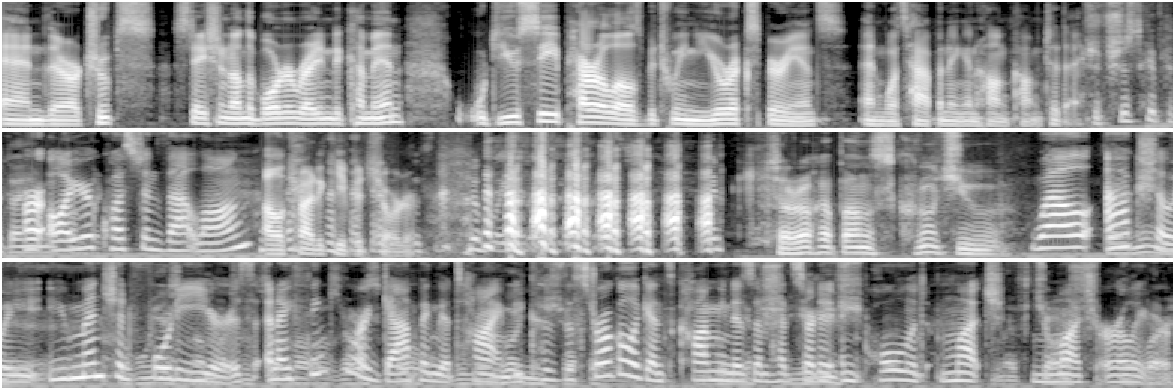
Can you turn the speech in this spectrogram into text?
and there are troops stationed on the border ready to come in. Do you see parallels between your experience and what's happening in Hong Kong today? Are all your questions that long? I'll try to keep it shorter. well, actually, you mentioned 40 years, and I think you are gapping the time because the struggle against communism had started in Poland much, much earlier.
